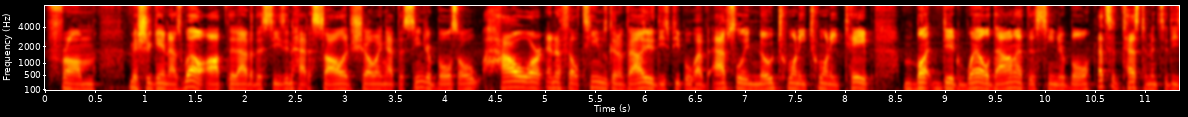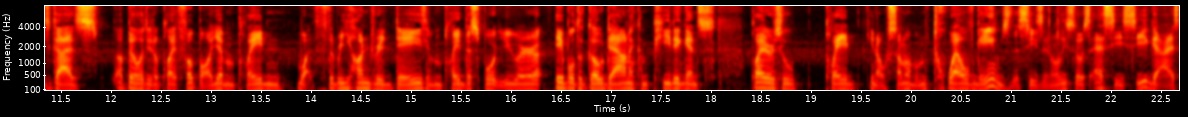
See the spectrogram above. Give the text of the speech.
from Michigan as well, opted out of the season, had a solid showing at the Senior Bowl. So how are NFL teams going to value these people who have absolutely no 2020 tape? But did well down at the Senior Bowl. That's a testament to these guys' ability to play football. You haven't played in what 300 days. You haven't played the sport. You were able to go down and compete against players who played, you know, some of them 12 games this season, at least those SEC guys.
